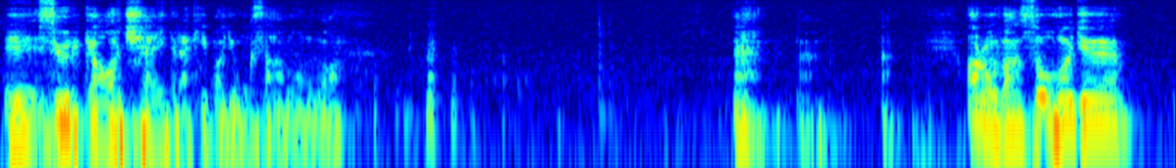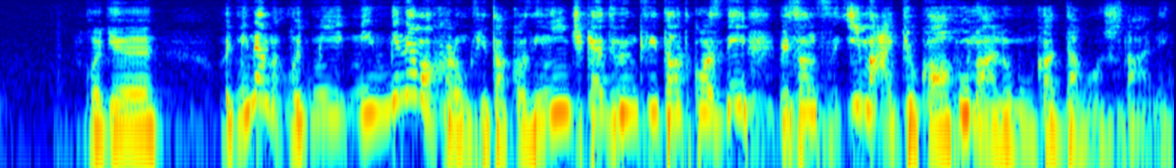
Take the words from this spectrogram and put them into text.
ö, szürke agysejtre ki vagyunk számolva. Nem, nem, nem. Arról van szó, hogy, hogy, hogy, mi, nem, hogy mi, mi, mi nem akarunk vitatkozni, nincs kedvünk vitatkozni, viszont imádjuk a humánumunkat demonstrálni.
